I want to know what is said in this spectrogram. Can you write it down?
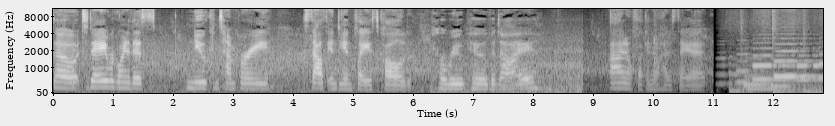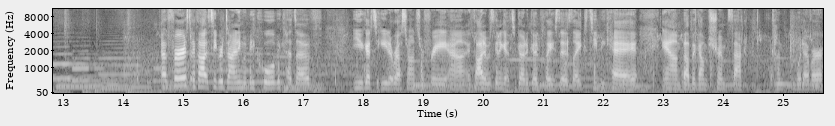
So today we're going to this new contemporary South Indian place called Harupu Vadai. I don't fucking know how to say it. At first, I thought secret dining would be cool because of you get to eat at restaurants for free, and I thought I was going to get to go to good places like CPK and Bubba Gump Shrimp Fact, whatever.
